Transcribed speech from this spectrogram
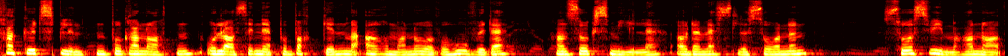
trakk ut splinten på granaten og la seg ned på bakken med armene over hovedet. Han så smilet av den vesle sønnen. Så svima han av.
